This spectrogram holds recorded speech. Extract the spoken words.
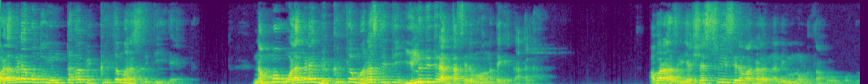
ಒಳಗಡೆ ಒಂದು ಇಂತಹ ವಿಕೃತ ಮನಸ್ಥಿತಿ ಇದೆ. ನಮ್ಮ ಒಳಗಡೆ ವಿಕೃತ ಮನಸ್ಥಿತಿ ಇಲ್ಲದಿದ್ದರೆ ಅಂಥ ಸಿನಿಮಾವನ್ನು ತೆಗೆಯೋಕ್ಕಾಗಲ್ಲ. ಅವರ ಯಶಸ್ವಿ ಸಿನಿಮಾಗಳನ್ನು ನೀವು ನೋಡ್ತಾ ಹೋಗ್ಬೋದು.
